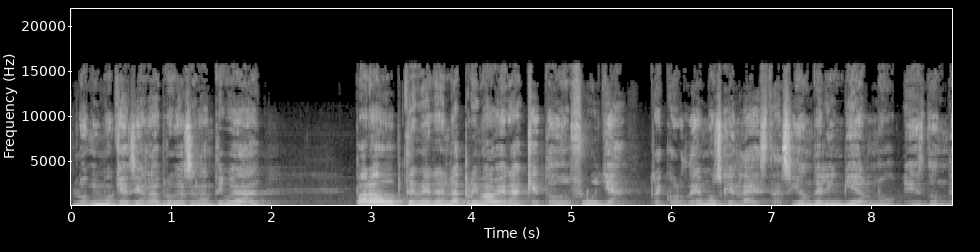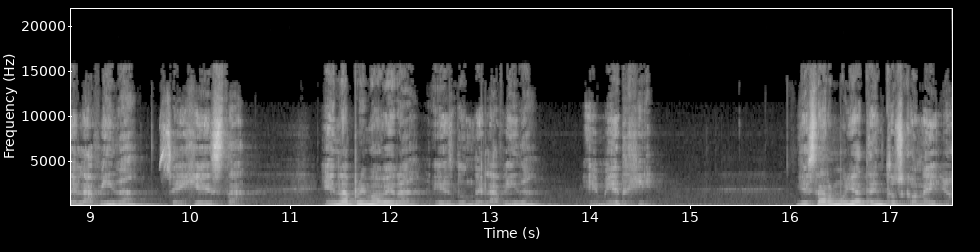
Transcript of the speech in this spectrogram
lo mismo que hacían las brujas en la antigüedad, para obtener en la primavera que todo fluya. Recordemos que en la estación del invierno es donde la vida se gesta. En la primavera es donde la vida emerge. Y estar muy atentos con ello.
